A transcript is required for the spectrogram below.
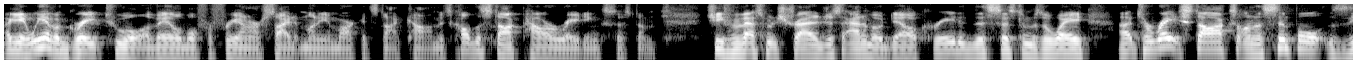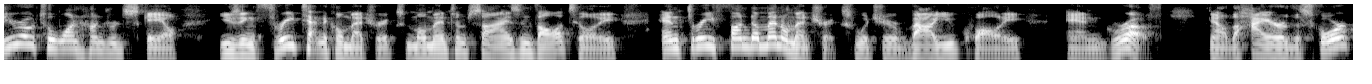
again, we have a great tool available for free on our site at moneyandmarkets.com. It's called the Stock Power Rating System. Chief investment strategist Adam O'Dell created this system as a way uh, to rate stocks on a simple 0 to 100 scale using three technical metrics momentum, size, and volatility, and three fundamental metrics, which are value, quality, and growth. Now, the higher the score,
